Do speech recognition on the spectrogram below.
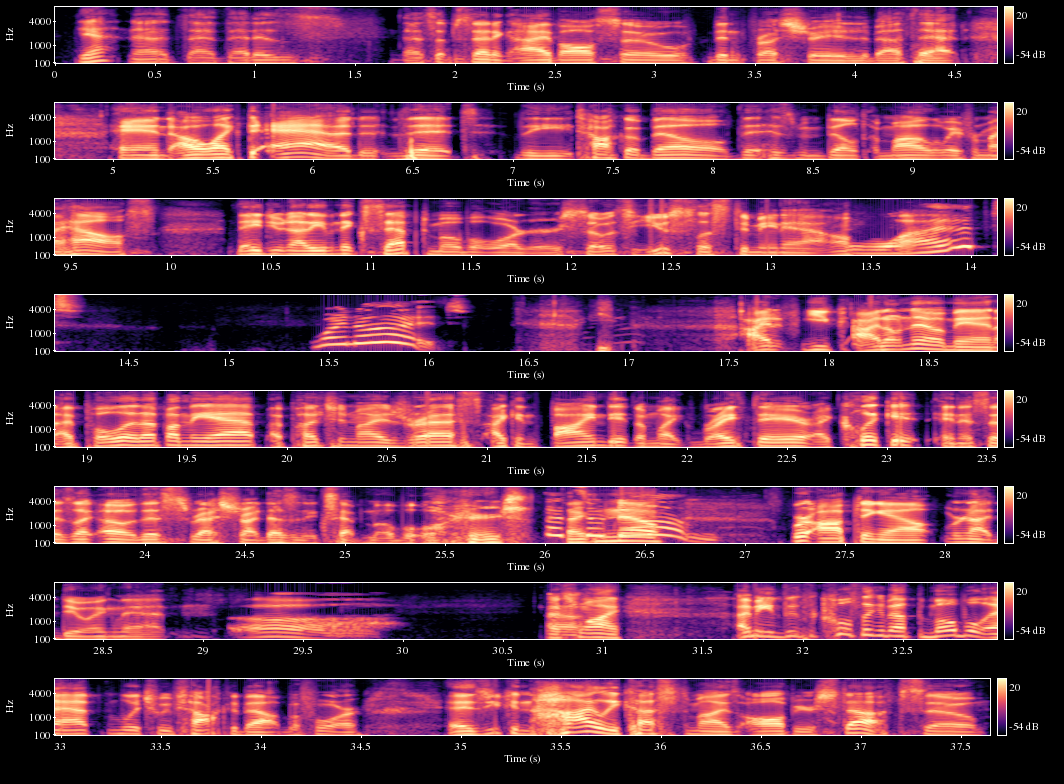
Yeah, no, that that is that's upsetting. I've also been frustrated about that, and I'd like to add that the Taco Bell that has been built a mile away from my house, they do not even accept mobile orders, so it's useless to me now. What? Why not? I you I don't know, man. I pull it up on the app, I punch in my address, I can find it. I'm like right there. I click it, and it says like, "Oh, this restaurant doesn't accept mobile orders." That's like, so no, dumb. we're opting out. We're not doing that. Oh. That's Uh, why. I mean, the, the cool thing about the mobile app, which we've talked about before, is you can highly customize all of your stuff. So,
